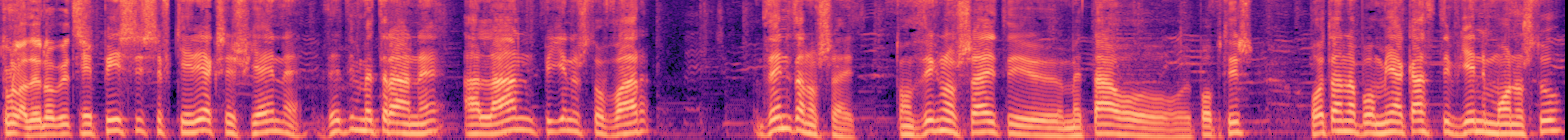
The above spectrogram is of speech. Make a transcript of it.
Του Μλαντένοβιτς. Επίσης, ευκαιρία ξέρεις ποια είναι; Δεν τη μετράνε, αλλά αν πήγαινε στο βαρ, δεν ήταν offside. Τον δείχνει offside ε, μετά ο επόπτης, όταν από μια κάθετη βγαίνει μόνος του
